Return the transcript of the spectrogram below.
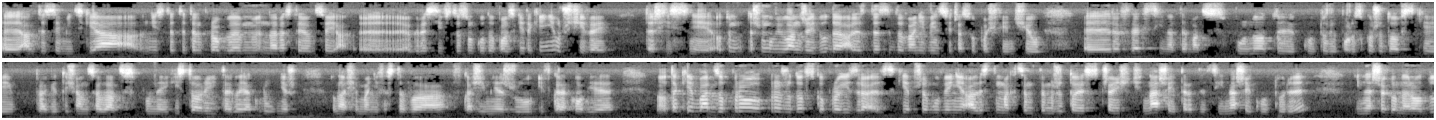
e, antysemickie, a niestety ten problem narastającej agresji w stosunku do Polski, takiej nieuczciwej, też istnieje. O tym też mówił Andrzej Duda, ale zdecydowanie więcej czasu poświęcił e, refleksji na temat wspólnoty, kultury polsko-żydowskiej, prawie tysiąca lat wspólnej historii, tego jak również ona się manifestowała w Kazimierzu i w Krakowie. No takie bardzo pro, prożydowsko, proizraelskie przemówienie, ale z tym akcentem, że to jest część naszej tradycji, naszej kultury i naszego narodu,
